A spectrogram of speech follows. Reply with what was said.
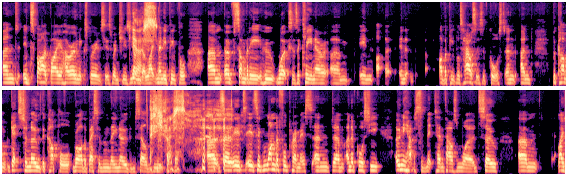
and inspired by her own experiences when she's younger, yes. like many people, um, of somebody who works as a cleaner um, in uh, in other people's houses, of course, and and become gets to know the couple rather better than they know themselves and each other. Uh, so it's it's a wonderful premise, and um, and of course she only had to submit ten thousand words. So um, I,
